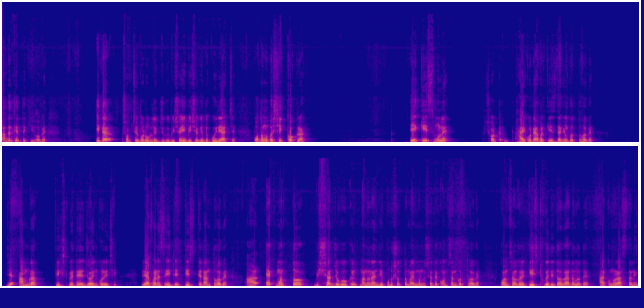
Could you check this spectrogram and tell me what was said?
তাদের ক্ষেত্রে কি হবে? এটা সবচেয়ে বড় উল্লেখযোগ্য বিষয়, এই বিষয় কিন্তু কুইরে আসছে। প্রথমত শিক্ষকরা এই কেস মূলে সরকার, হাইকোর্টে আবার কেস দাখিল করতে হবে যে আমরা ফিক্সড পেতে জয়েন করেছি রেফারেন্স এই কেসকে টানতে হবে আর একমাত্র বিশ্বাসযোগ্য উকিল মাননাঞ্জি পুরুষোত্তম মাইমনের সাথে কনসার্ন করতে হবে। কনসার্ন করে কেস ঠুকে দিতে হবে আদালতে, আর কোনো রাস্তা নেই।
